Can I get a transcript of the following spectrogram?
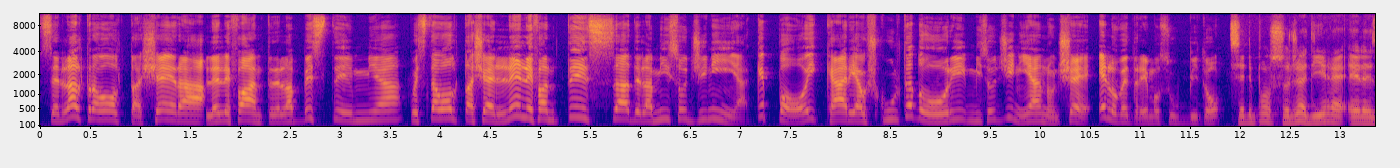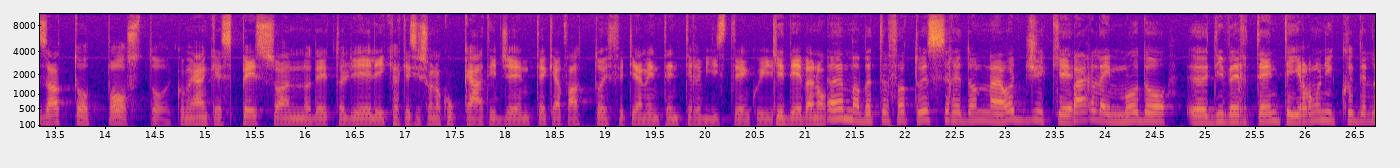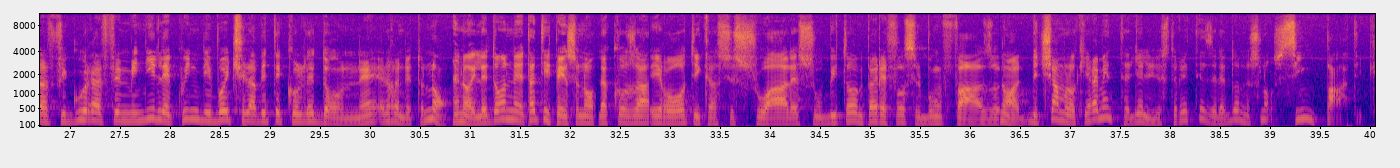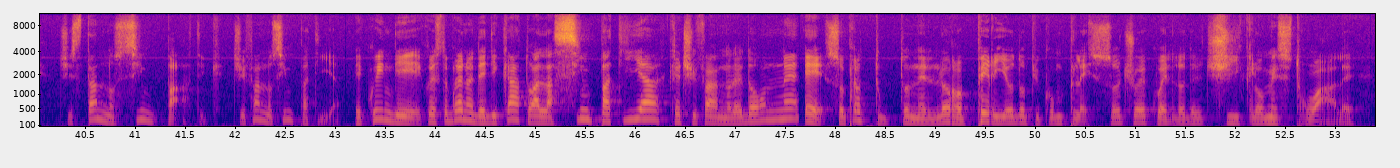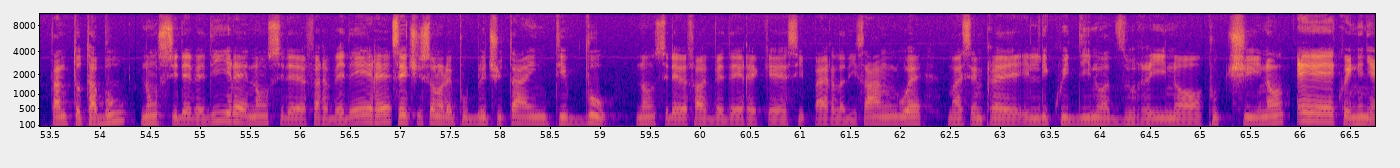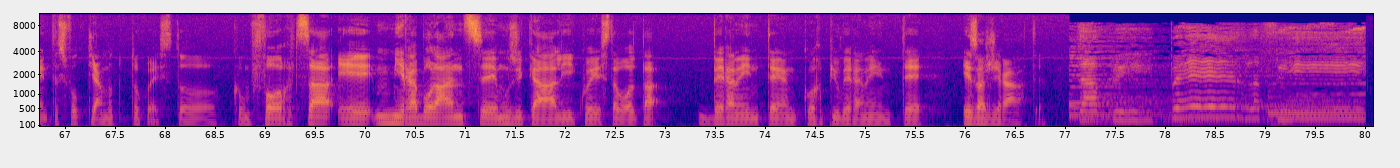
Se l'altra volta c'era l'elefante della bestemmia, questa volta c'è l'elefantessa della misoginia. Che poi, cari auscultatori, misoginia non c'è e lo vedremo subito. Se ti posso già dire è l'esatto opposto, come anche spesso hanno detto gli Elic che si sono cuccati gente che ha fatto effettivamente interviste in cui chiedevano Eh ma avete fatto essere donna oggi che parla in modo eh, divertente, ironico della figura femminile quindi voi ce l'avete con le donne? E loro hanno detto no, e noi le donne, tanti pensano la cosa erotica, sessuale subito, mi pare fosse il buon faso. No, diciamolo chiaramente, gli Eli, le storie tese, le donne sono simpatiche ci stanno simpatiche, ci fanno simpatia. E quindi questo brano è dedicato alla simpatia che ci fanno le donne e soprattutto nel loro periodo più complesso, cioè quello del ciclo mestruale. Tanto tabù, non si deve dire, non si deve far vedere, se ci sono le pubblicità in tv non si deve far vedere che si parla di sangue, ma è sempre il liquidino azzurrino puccino. E quindi niente, sfottiamo tutto questo con forza e mirabolanze musicali, questa volta veramente, ancora più veramente esagerate.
